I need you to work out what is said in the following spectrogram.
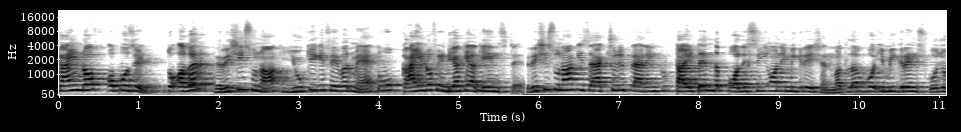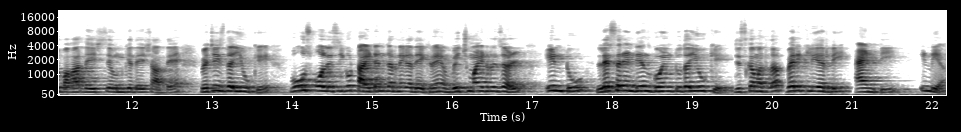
kind of opposite तो अगर ऋषि सुनाक यूके के फेवर में है तो वो काइंड ऑफ़ इंडिया के अगेंस्ट है. Rishi Sunak is actually planning to tighten the policy on immigration मतलब वो इमिग्रेंट्स को जो बाहर देश से उनके देश आते हैं विच इज़ द यूके वो उस पॉलिसी को टाइटन करने का देख रहे हैं which might result into lesser Indians going to the UK जिसका मतलब very clearly anti India.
